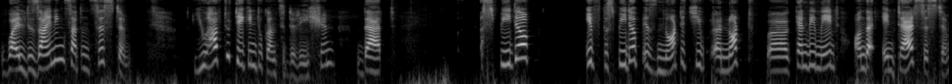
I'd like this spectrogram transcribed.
while designing certain system, you have to take into consideration that speed up if the speed up is not achieved uh, not uh, can be made on the entire system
